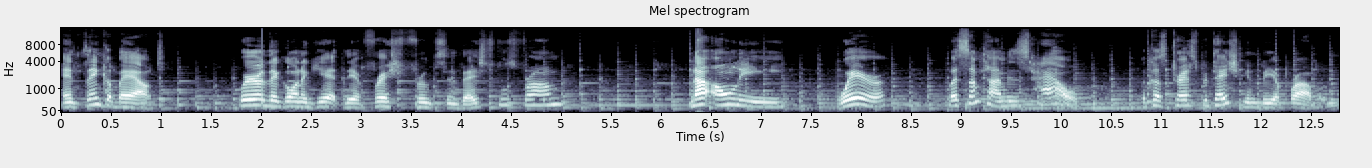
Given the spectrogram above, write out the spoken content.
and think about where they're going to get their fresh fruits and vegetables from, not only where, but sometimes it's how, because transportation can be a problem.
